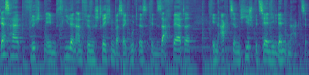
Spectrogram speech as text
deshalb flüchten eben viele in Anführungsstrichen, was ja gut ist, in Sachwerte, in Aktien und hier speziell in Dividendenaktien.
